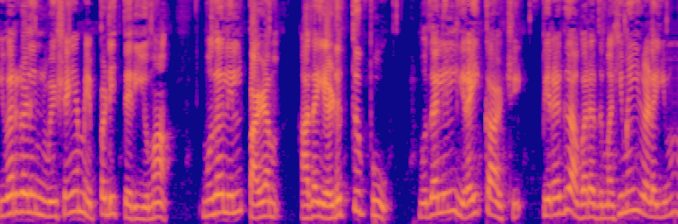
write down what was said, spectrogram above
இவர்களின் விஷயம் எப்படி தெரியுமா? முதலில் பழம் அதை அடுத்து பூ. முதலில் இறைக்காட்சி பிறகு அவரது மகிமைகளையும்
